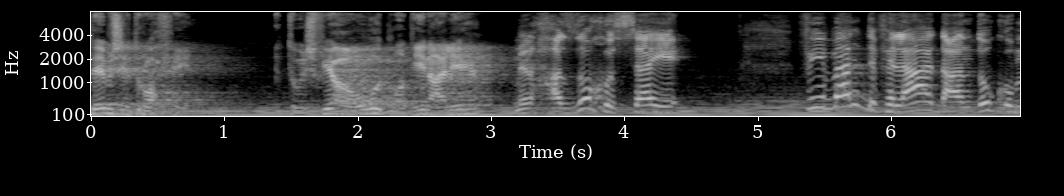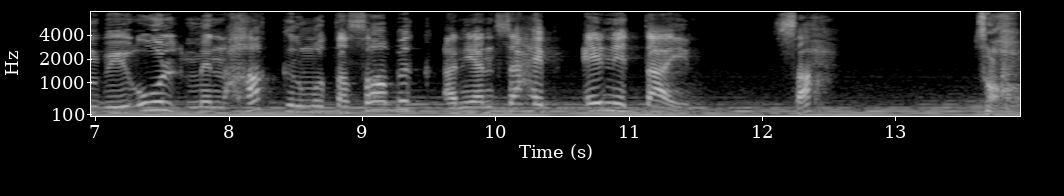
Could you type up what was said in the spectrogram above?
تمشي تروح فين؟ أنتوا مش في عقود ماضيين عليها؟ من حظكم السيء في بند في العقد عندكم بيقول من حق المتسابق أن ينسحب اني تايم صح؟ صح.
